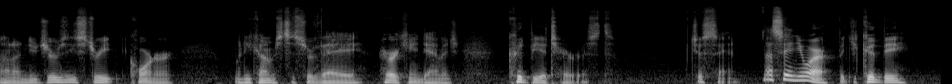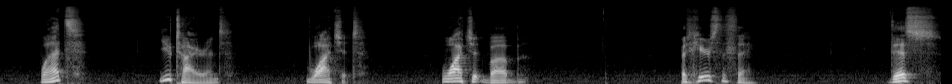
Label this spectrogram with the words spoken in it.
on a New Jersey street corner when he comes to survey hurricane damage could be a terrorist. Just saying. Not saying you are, but you could be. What? You tyrant. Watch it. Watch it, bub. But here's the thing this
